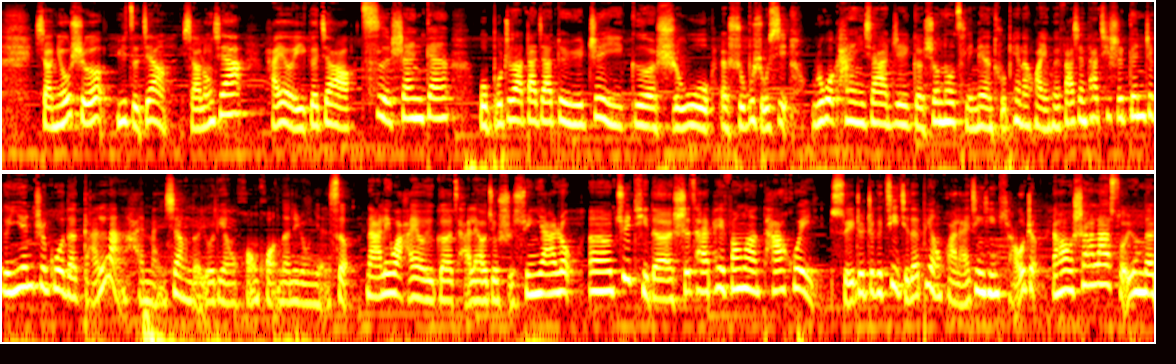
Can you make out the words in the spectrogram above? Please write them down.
小牛舌、鱼子酱、小龙虾，还有一个叫刺山柑。我不知道大家对于这一个食物呃熟不熟悉？如果看一下这个 show notes 里面的图片的话，你会发现它其实跟这个腌制过的橄榄还蛮像的，有点黄黄的那种颜色。那另外还有一个材料就是熏鸭肉。嗯，具体的食材配方呢，它会随着这个季节的变化来进行调整。然后沙拉所用的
